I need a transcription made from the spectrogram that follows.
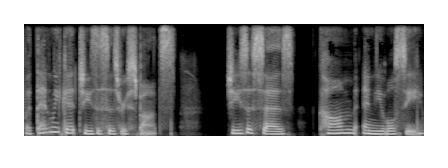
But then we get Jesus' response. Jesus says, Come and you will see.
